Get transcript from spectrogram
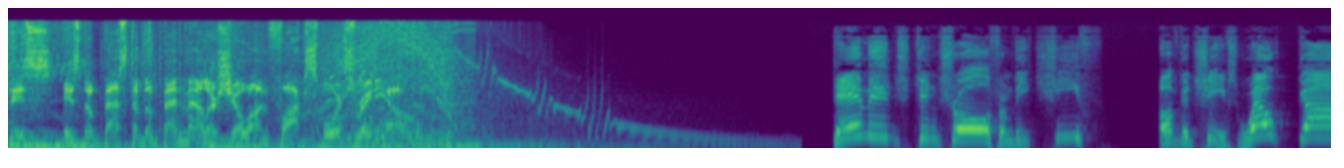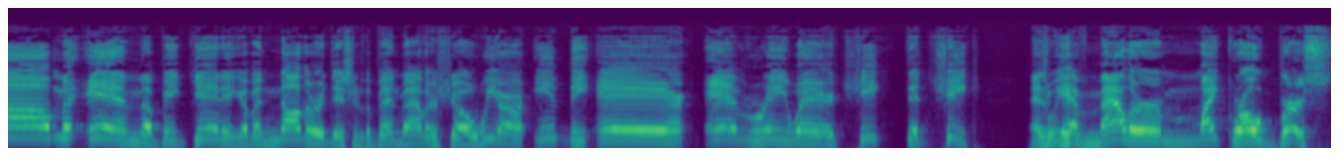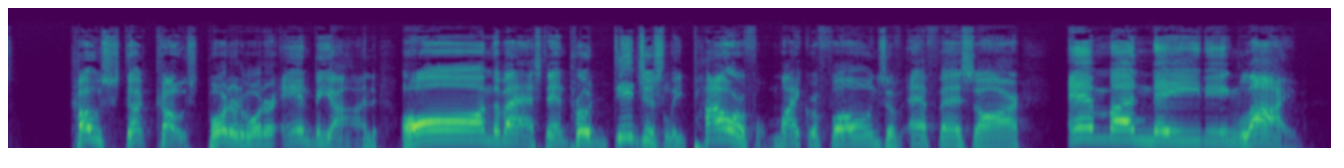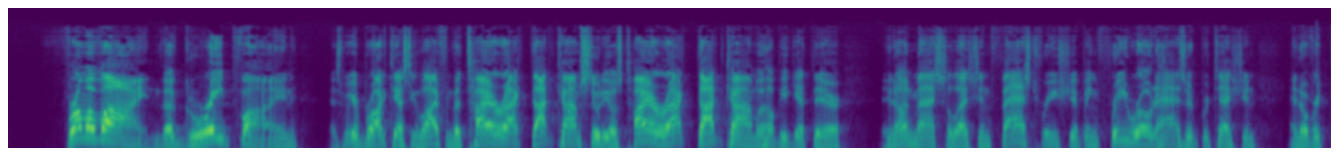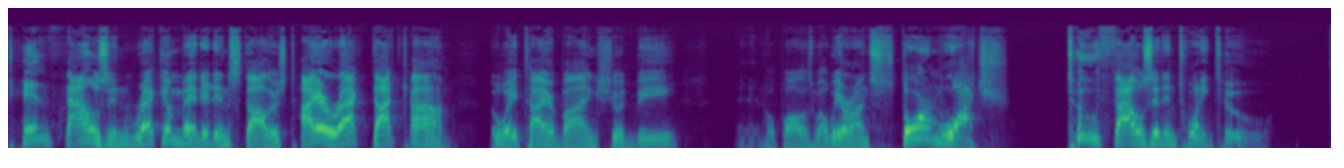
This is the best of the Ben Maller Show on Fox Sports Radio. damage control from the chief of the Chiefs. Welcome in the beginning of another edition of the Ben Maller Show. We are in the air everywhere, cheek to cheek, as we have Maller micro bursts coast to coast, border to border, and beyond on the vast and prodigiously powerful microphones of FSR emanating live from a vine, the grapevine, as we are broadcasting live from the TireRack.com studios. TireRack.com will help you get there. An unmatched selection, fast free shipping, free road hazard protection, and over 10,000 recommended installers. TireRack.com, the way tire buying should be. And hope all is well. We are on Storm Watch 2022.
